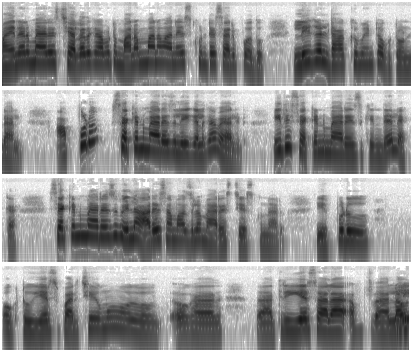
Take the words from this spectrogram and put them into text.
మైనర్ మ్యారేజ్ చెల్లదు కాబట్టి మనం మనం అనేసుకుంటే సరిపోదు. లీగల్ డాక్యుమెంట్ ఒకటి ఉండాలి. అప్పుడు సెకండ్ మ్యారేజ్ లీగల్గా వ్యాలిడ్. ఇది సెకండ్ మ్యారేజ్ కిందే లెక్క. సెకండ్ మ్యారేజ్ వీళ్ళు ఆర్య సమాజ్లో మ్యారేజ్ చేసుకున్నారు. ఎప్పుడు ఒక టూ ఇయర్స్ పరిచయము ఒక త్రీ ఇయర్స్ అలా లవ్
